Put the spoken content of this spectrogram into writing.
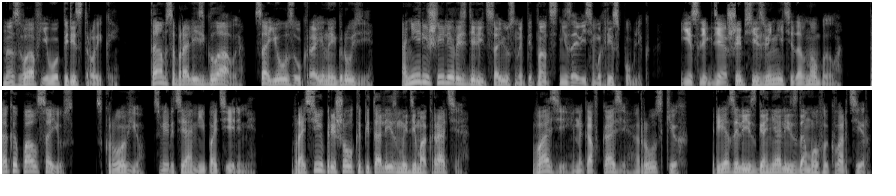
назвав его перестройкой. Там собрались главы — Союза, Украины и Грузии. Они решили разделить Союз на 15 независимых республик. Если где ошибся, извините, давно было. Так и пал Союз. С кровью, смертями и потерями. В Россию пришел капитализм и демократия. В Азии и на Кавказе русских резали и изгоняли из домов и квартир,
